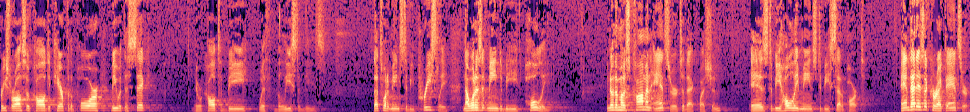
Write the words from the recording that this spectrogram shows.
Priests were also called to care for the poor, be with the sick. They were called to be with the least of these. That's what it means to be priestly. Now, what does it mean to be holy? You know, the most common answer to that question is to be holy means to be set apart. And that is a correct answer.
